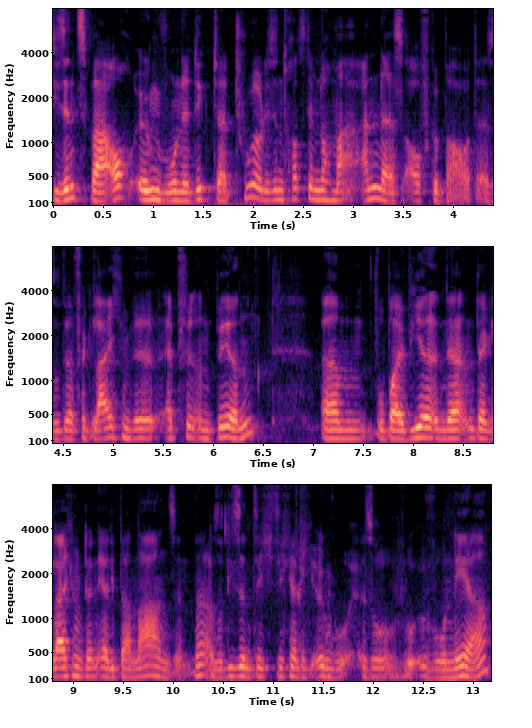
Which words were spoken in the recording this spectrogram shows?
die sind zwar auch irgendwo eine Diktatur, aber die sind trotzdem nochmal anders aufgebaut. Also da vergleichen wir Äpfel und Birnen, ähm, wobei wir in der, in der Gleichung dann eher die Bananen sind. Ne? Also die sind sich sicherlich irgendwo so wo, wo näher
